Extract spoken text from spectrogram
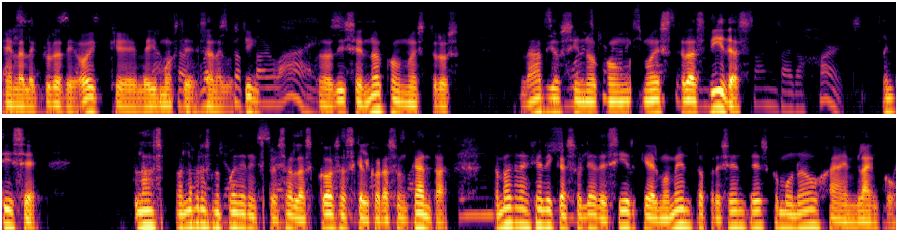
en la lectura de hoy que leímos de San Agustín. Pero dice, no con nuestros labios, sino con nuestras vidas. Él dice, las palabras no pueden expresar las cosas que el corazón canta. La Madre Angélica solía decir que el momento presente es como una hoja en blanco,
